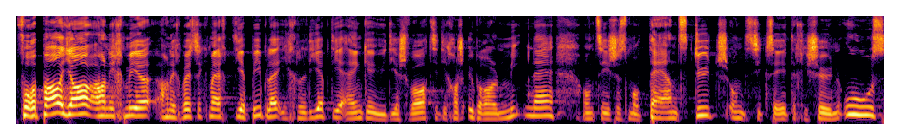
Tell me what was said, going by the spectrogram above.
Vor ein paar Jahren habe ich mir habe ich plötzlich gemerkt, die Bibel, ich liebe die NGÜ, die schwarze, die kannst du überall mitnehmen und sie ist ein modernes Deutsch und sie sieht ein schön aus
